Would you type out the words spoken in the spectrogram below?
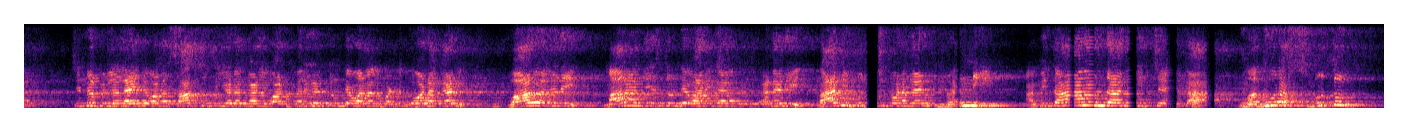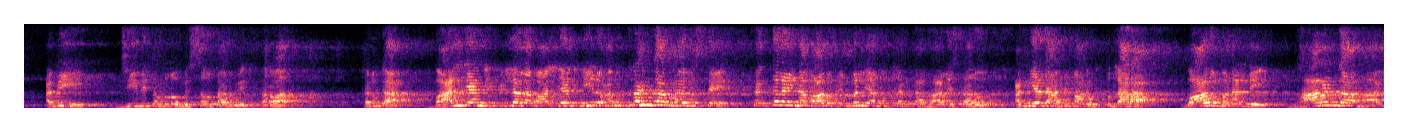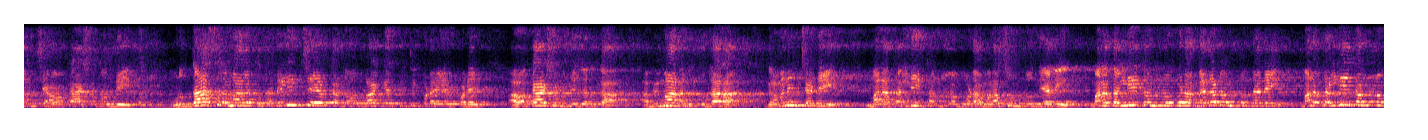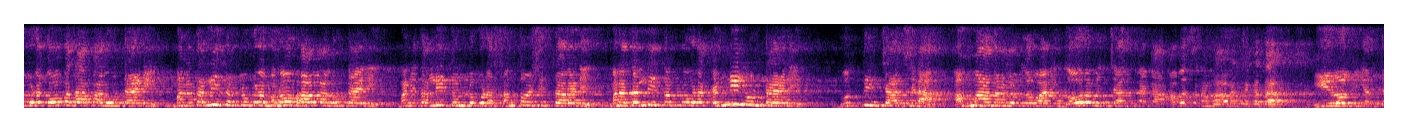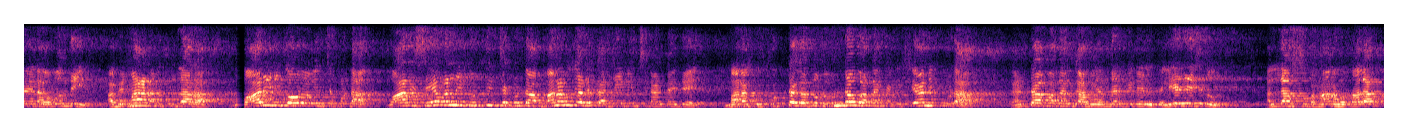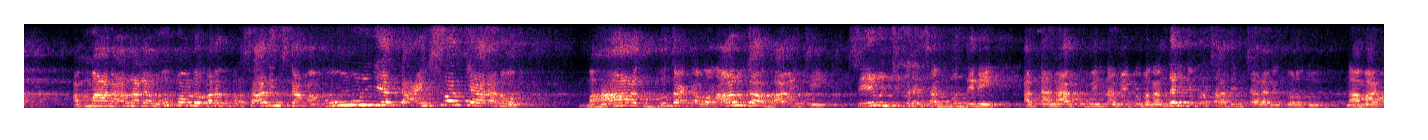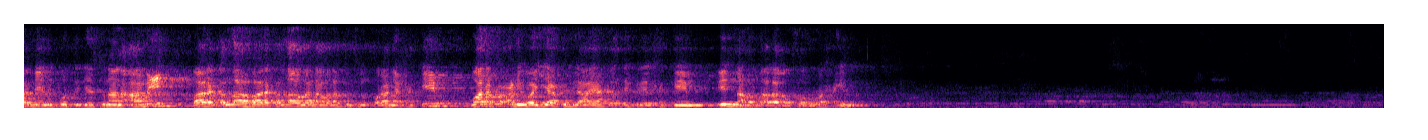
చిన్న పిల్లలు అయితే వాళ్ళ సాక్షి తీయడం కానీ వాళ్ళు పరిగెడుతుంటే వాళ్ళని పట్టుకోవడం కానీ వారు అనేది మారాన్ చేస్తుంటే వారికి అనేది రాగి పుచ్చుకోవడం కానీ ఇవన్నీ అమితానందాన్ని ఇచ్చే యొక్క మధుర స్మృతులు అవి జీవితంలో మిస్ అవుతారు మీరు. తర్వాత కనుక బాల్యాన్ని పిల్లల బాల్యాన్ని మీరు అనుగ్రహంగా భావిస్తే పెద్దలైన వారు మిమ్మల్ని అనుగ్రహంగా భావిస్తారు. అన్యద అభిమానం మిత్రులారా వారు మనల్ని భారంగా భావించే అవకాశం ఉంది. వృద్ధాశ్రమాలకు తరలించే యొక్క దౌర్భాగ్య స్థితి కూడా ఏర్పడే అవకాశం ఉంది కనుక అభిమాన మిత్రులారా గమనించండి మన తల్లిదండ్రులకు కూడా మనసు ఉంటుంది అని మన తల్లిదండ్రులు కూడా మెదడు ఉంటుందని మన తల్లిదండ్రులు కూడా గోపతాపాలు ఉంటాయని మన తల్లిదండ్రులు కూడా మనోభావాలు ఉంటాయని మన తల్లిదండ్రులు కూడా సంతోషిస్తారని మన తల్లిదండ్రులు కూడా కన్నీళ్ళు ఉంటాయని గుర్తించాల్సిన అమ్మానాన్నలుగా వారిని గౌరవించాల్సిన అవసరం ఆవశ్యకత ఈ రోజు ఎంతైనా ఉంది. అభిమానం మిత్రులారా వారిని గౌరవించకుండా వారి సేవల్ని గుర్తించకుండా మనం కనుక జీవించినట్టయితే మనకు పుట్టగతులు ఉండవు అన్న విషయాన్ని కూడా ఘంటాపదంగా మీ అందరికీ నేను తెలియజేస్తూ అల్లాహ్ సుబ్హానహు అమ్మా నాన్నల రూపంలో మనకు ప్రసాదించిన అమూల్య యొక్క ఐశ్వర్యాలను మహాద్భుత వరాలుగా భావించి సేవించుకునే సద్బుద్ధిని అన్న నాకు విన్న మీకు మనందరికీ ప్రసాదించాలని కోరుతూ నా మాట నేను పూర్తి చేస్తున్నాను ఆమె బారకల్లాహ్ బారకల్లాహు లనా వ లకుం ఫిల్ ఖురానిల్ హకీం వ నఫఅని వ ఇయ్యాకుం బిల్ ఆయాతి వ దిక్రిల్ హకీం ఇన్నహు తఆలా గఫూరుర్ రహీం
